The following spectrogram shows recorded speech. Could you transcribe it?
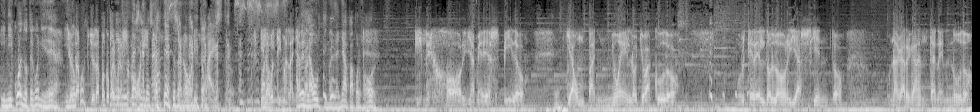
Inicuas no tengo ni idea. Yo, Inocuas. yo tampoco, pero me sonó bonito. Eso sonó bonito, maestro. Y la última, la A ver, ñapa. la última, la ñapa, por favor. Y mejor ya me despido. Y a un pañuelo yo acudo. Porque del dolor ya siento una garganta en el nudo.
